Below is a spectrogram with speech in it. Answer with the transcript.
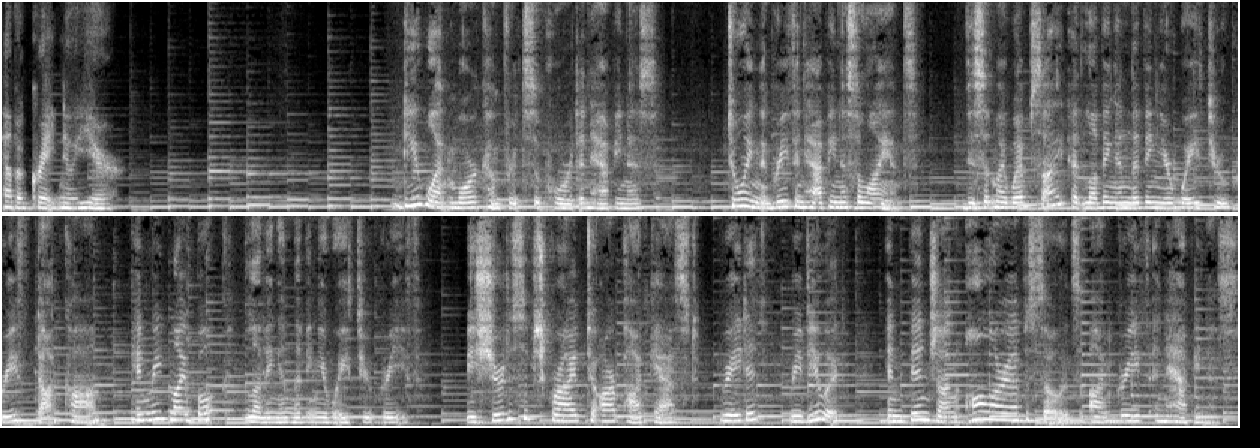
Have a great new year. Do you want more comfort, support, and happiness? Join the Grief and Happiness Alliance. Visit my website at lovingandlivingyourwaythroughgrief.com and read my book, Loving and Living Your Way Through Grief. Be sure to subscribe to our podcast rate it, review it, and binge on all our episodes on grief and happiness.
